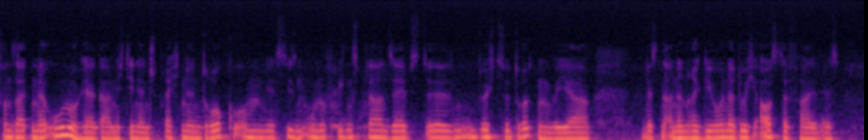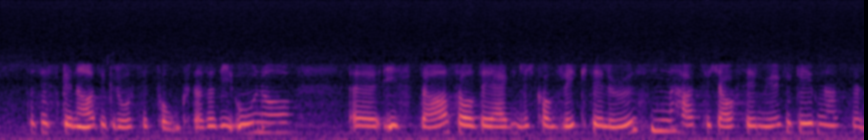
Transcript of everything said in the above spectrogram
von Seiten der UNO her gar nicht den entsprechenden Druck, um jetzt diesen UNO-Friedensplan selbst äh, durchzudrücken, wie ja das in anderen Regionen da durchaus der Fall ist. Das ist genau der große Punkt. Also die UNO äh, ist da, sollte eigentlich Konflikte lösen, hat sich auch sehr Mühe gegeben, also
